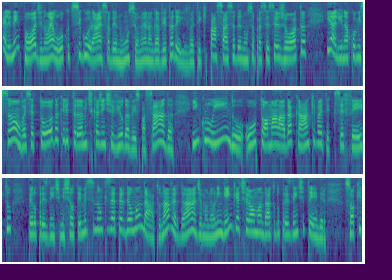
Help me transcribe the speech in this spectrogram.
É, ele nem pode, não é louco, de segurar essa denúncia né, na gaveta dele. Ele vai ter que passar essa denúncia para a CCJ e ali na comissão vai ser todo aquele trâmite que a gente viu da vez passada, incluindo o toma lá da cá, que vai ter que ser feito pelo presidente Michel Temer se não quiser perder o mandato. Na verdade, Emanuel, ninguém quer tirar o mandato do presidente Temer. Só que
